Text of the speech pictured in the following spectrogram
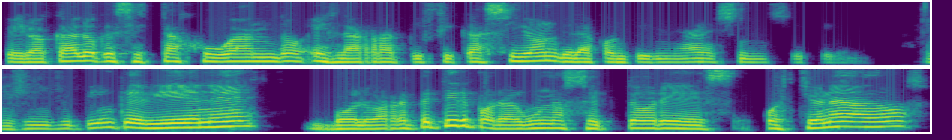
Pero acá lo que se está jugando es la ratificación de la continuidad de Xi Jinping. Xi Jinping que viene, vuelvo a repetir, por algunos sectores cuestionados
